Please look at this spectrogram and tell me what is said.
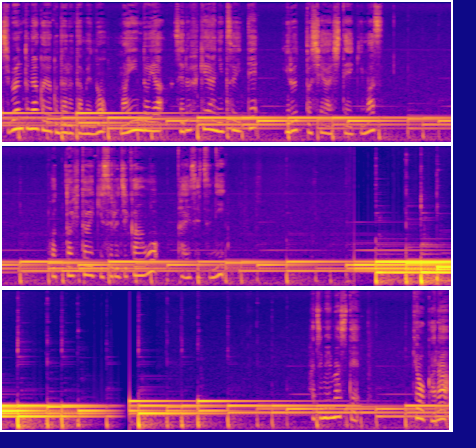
自分と仲良くなるためのマインドやセルフケアについてゆるっとシェアしていきます。ほっと一息する時間を大切に。はじめまして。今日から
